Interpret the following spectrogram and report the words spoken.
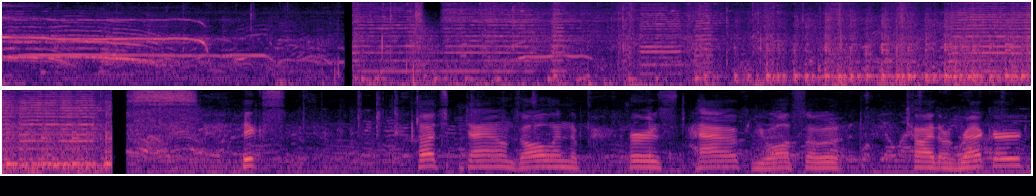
six touchdowns all in the first half. You also tie the record.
